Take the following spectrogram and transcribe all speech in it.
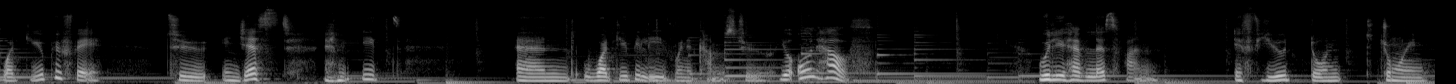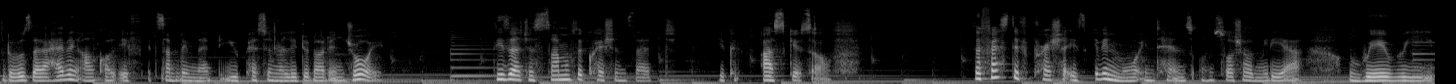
what you prefer to ingest and eat, and what you believe when it comes to your own health? Will you have less fun if you don't join those that are having alcohol if it's something that you personally do not enjoy? These are just some of the questions that you could ask yourself. The festive pressure is even more intense on social media, where we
